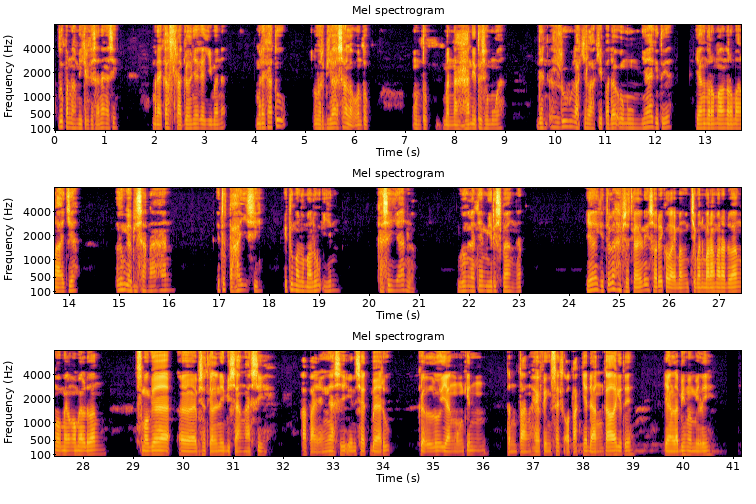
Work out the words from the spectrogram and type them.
Lu pernah mikir ke sana gak sih? Mereka struggle-nya kayak gimana? mereka tuh luar biasa loh untuk untuk menahan itu semua. Dan lu laki-laki pada umumnya gitu ya, yang normal-normal aja, lu nggak bisa nahan. Itu tai sih, itu malu-maluin. Kasihan loh. Gue ngeliatnya miris banget. Ya gitulah episode kali ini. Sorry kalau emang cuman marah-marah doang, ngomel-ngomel doang. Semoga uh, episode kali ini bisa ngasih apa ya, ngasih insight baru ke lu yang mungkin tentang having sex otaknya dangkal gitu ya yang lebih memilih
